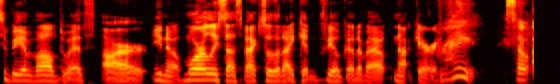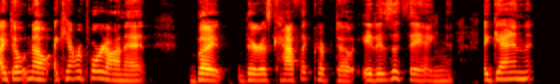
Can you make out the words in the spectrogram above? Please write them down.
to be involved with are, you know, morally suspect so that I can feel good about not caring. Right. So I don't know. I can't report on it but there is Catholic crypto. It is a thing. Again,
